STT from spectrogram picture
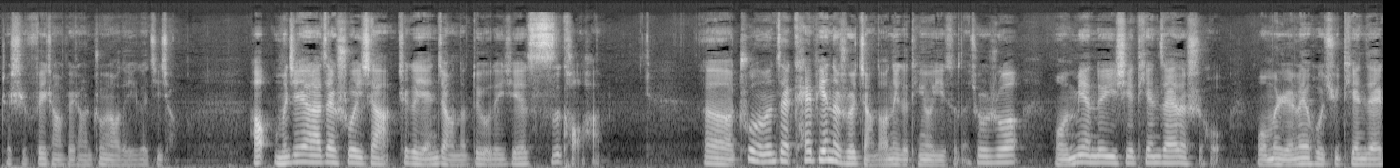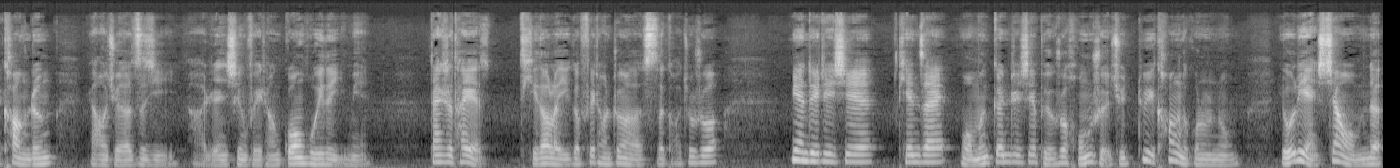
这是非常非常重要的一个技巧。好，我们接下来再说一下这个演讲呢对我的一些思考哈。呃，初文在开篇的时候讲到那个挺有意思的，就是说我们面对一些天灾的时候，我们人类会去天灾抗争，然后觉得自己啊人性非常光辉的一面。但是他也提到了一个非常重要的思考，就是说面对这些天灾，我们跟这些比如说洪水去对抗的过程中，有点像我们的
